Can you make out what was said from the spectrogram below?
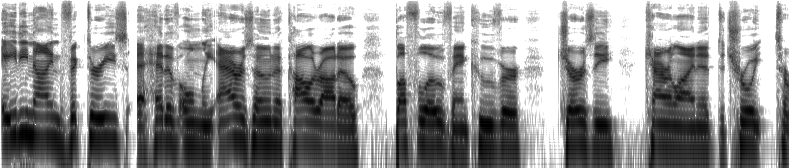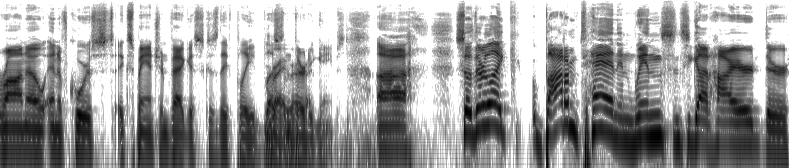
89 victories ahead of only Arizona, Colorado, Buffalo, Vancouver, Jersey, Carolina, Detroit, Toronto, and of course expansion Vegas because they've played less Right, than right, 30 right. games. Uh, so they're like bottom 10 in wins since he got hired. They're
